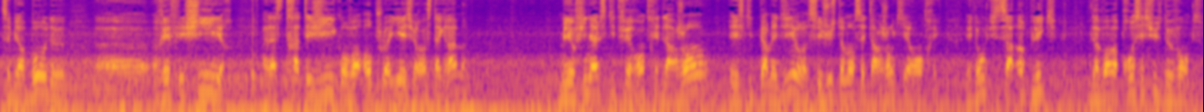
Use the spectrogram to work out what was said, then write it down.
c'est bien beau de euh, réfléchir à la stratégie qu'on va employer sur Instagram. Mais au final, ce qui te fait rentrer de l'argent et ce qui te permet de vivre, c'est justement cet argent qui est rentré. Et donc, ça implique d'avoir un processus de vente.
